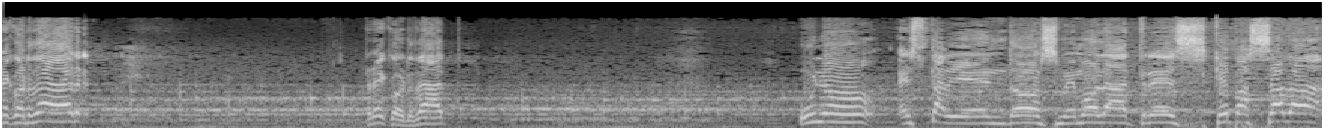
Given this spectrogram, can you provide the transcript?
Recordar, recordad. Uno, está bien. Dos, me mola. Tres, qué pasada.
